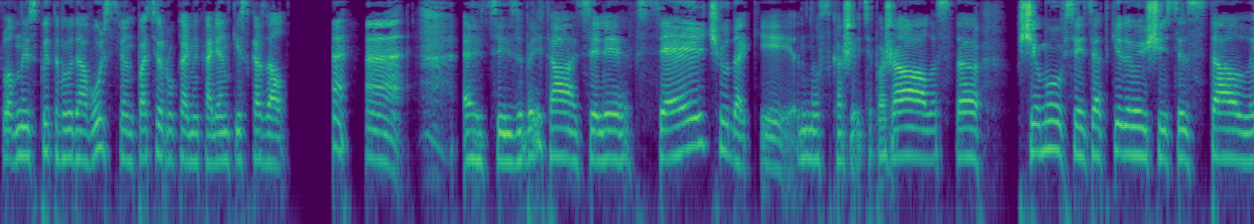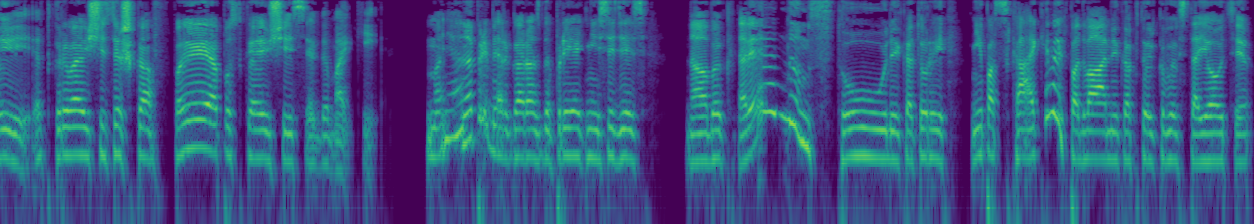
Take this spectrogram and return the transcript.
Словно испытывая удовольствие, он потер руками коленки и сказал, «Ха-ха, эти изобретатели все чудаки. Но скажите, пожалуйста, к чему все эти откидывающиеся столы, открывающиеся шкафы, опускающиеся гамаки? Мне, например, гораздо приятнее сидеть на обыкновенном стуле, который не подскакивает под вами, как только вы встаете,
